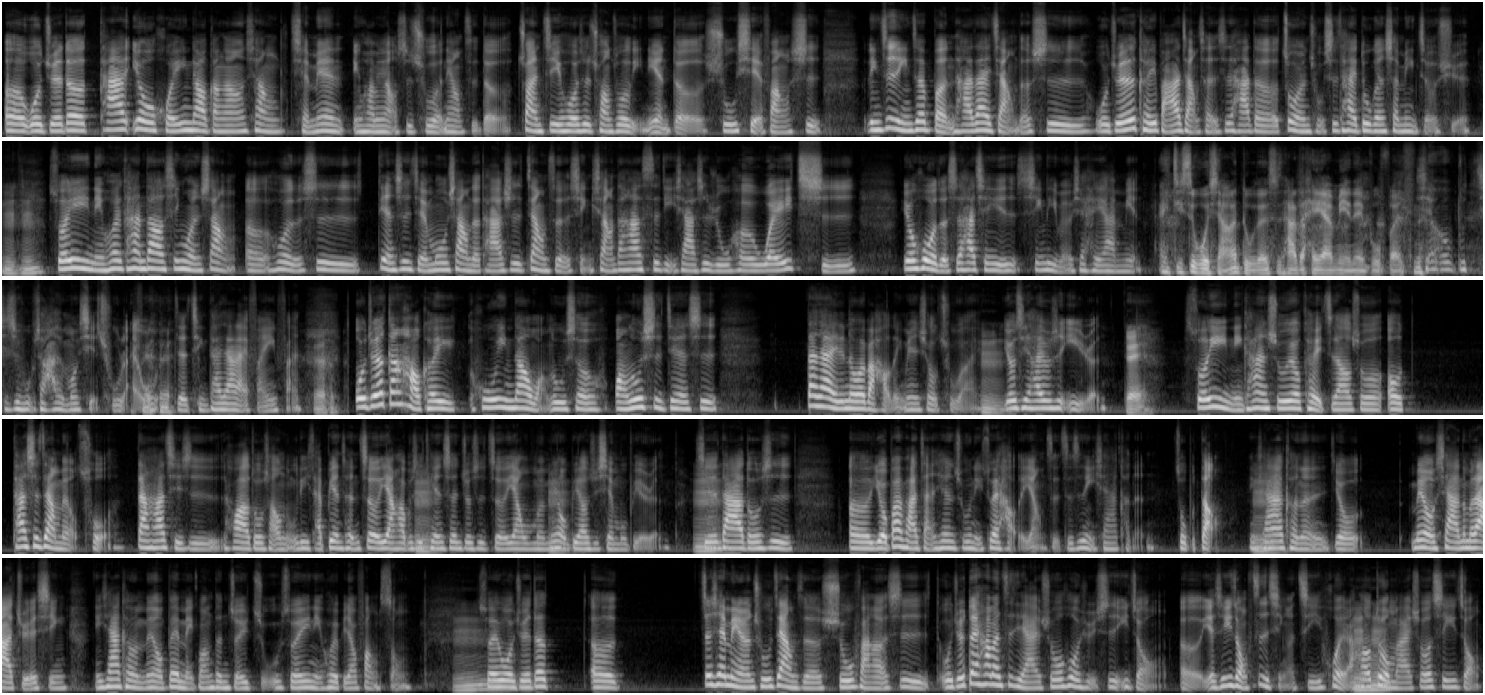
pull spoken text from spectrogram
呃，我觉得他又回应到刚刚像前面林怀民老师出的那样子的传记或是创作理念的书写方式。林志玲这本，他在讲的是，我觉得可以把它讲成是他的做人处事态度跟生命哲学。嗯哼，所以你会看到新闻上，呃，或者是电视节目上的他是这样子的形象，但他私底下是如何维持，又或者是他其实心里面有一些黑暗面。哎、欸，其实我想要读的是他的黑暗面那部分。其实我不，其实我不知道他有没有写出来，我 就请大家来翻一翻。我觉得刚好可以呼应到网络社网络世界是。大家一定都会把好的一面秀出来，嗯，尤其他又是艺人，对，所以你看书又可以知道说，哦，他是这样没有错，但他其实花了多少努力才变成这样，他不是天生就是这样，嗯、我们没有必要去羡慕别人，嗯、其实大家都是，呃，有办法展现出你最好的样子，只是你现在可能做不到，你现在可能有没有下那么大的决心，你现在可能没有被镁光灯追逐，所以你会比较放松，嗯，所以我觉得，呃。这些名人出这样子的书，反而是我觉得对他们自己来说，或许是一种呃，也是一种自省的机会。然后对我们来说，是一种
